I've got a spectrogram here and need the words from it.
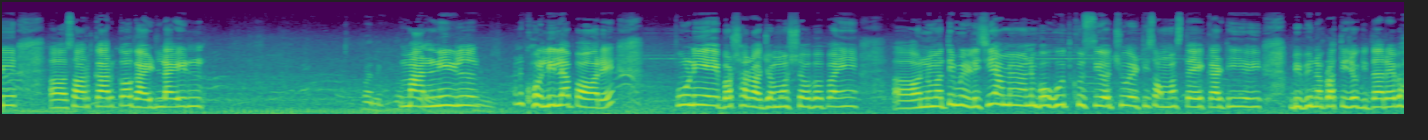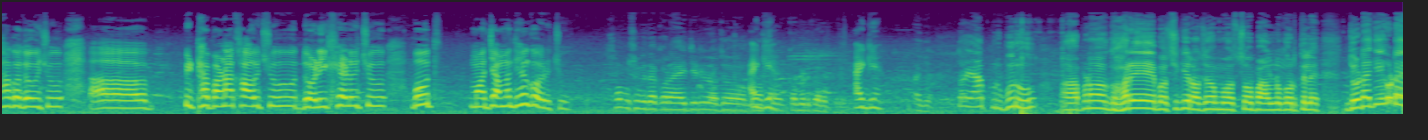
সরকার গাইডলাইন মানিল মানে খোলা পরে ପୁଣି ଏଇ ବର୍ଷ ରଜ ମହୋତ୍ସବ ପାଇଁ ଅନୁମତି ମିଳିଛି ଆମେମାନେ ବହୁତ ଖୁସି ଅଛୁ ଏଠି ସମସ୍ତେ ଏକାଠି ହୋଇ ବିଭିନ୍ନ ପ୍ରତିଯୋଗିତାରେ ଭାଗ ଦେଉଛୁ ପିଠାପଣା ଖାଉଛୁ ଦୋଳି ଖେଳୁଛୁ ବହୁତ ମଜା ମଧ୍ୟ କରୁଛୁ ସବୁ ସୁବିଧା କରାଯାଇଛି ରଜ କମିଟି ତରଫରୁ ଆଜ୍ଞା ଆଜ୍ଞା ତ ଏହା ପୂର୍ବରୁ ଆପଣ ଘରେ ବସିକି ରଜ ମହୋତ୍ସବ ପାଳନ କରୁଥିଲେ ଯେଉଁଟାକି ଗୋଟେ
